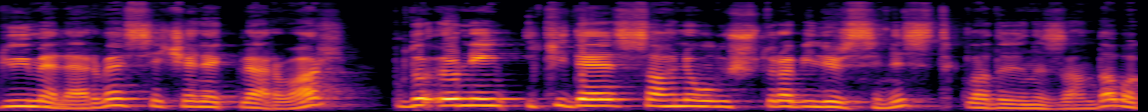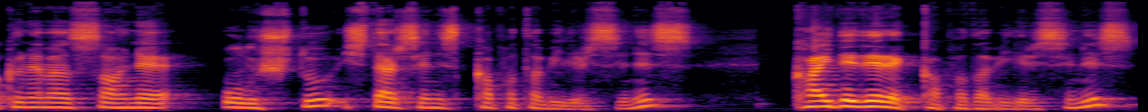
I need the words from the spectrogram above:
düğmeler ve seçenekler var. Burada örneğin 2D sahne oluşturabilirsiniz tıkladığınız anda. Bakın hemen sahne oluştu. İsterseniz kapatabilirsiniz. Kaydederek kapatabilirsiniz.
